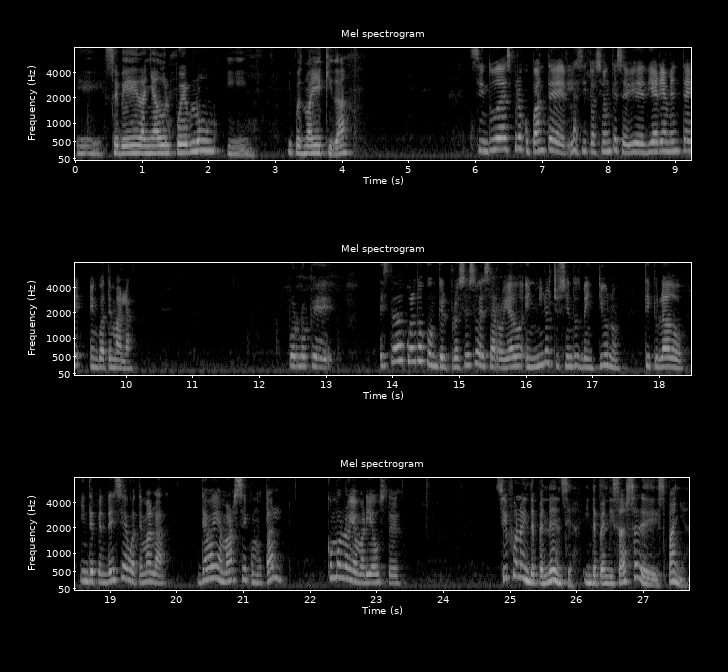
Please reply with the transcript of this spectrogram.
eh, se ve dañado el pueblo y, y pues no hay equidad. Sin duda es preocupante la situación que se vive diariamente en Guatemala. Por lo que Está de acuerdo con que el proceso desarrollado en 1821, titulado Independencia de Guatemala, deba llamarse como tal. ¿Cómo lo llamaría usted? Sí fue una independencia, independizarse de España,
